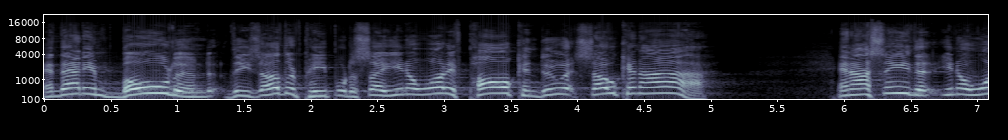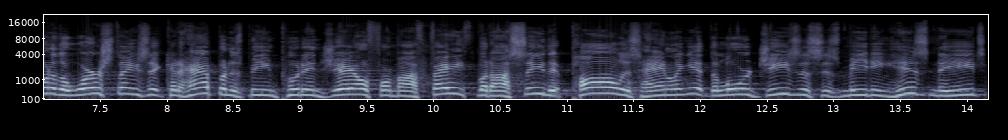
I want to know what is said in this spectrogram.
And that emboldened these other people to say, you know what, if Paul can do it, so can I. And I see that, you know, one of the worst things that could happen is being put in jail for my faith, but I see that Paul is handling it. The Lord Jesus is meeting his needs.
